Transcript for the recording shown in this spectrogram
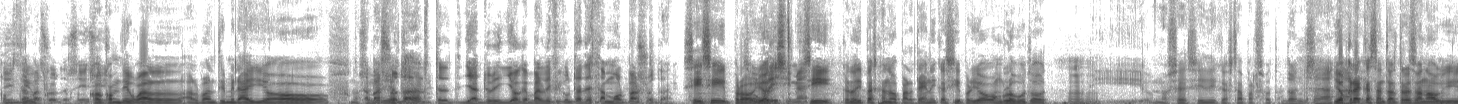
com, Sí, diu, sota, sí, com, sí. com diu el, el Valentí Mirai, jo uf, no sé Per sota, dels ja t'ho dic jo, que per dificultat està molt per sota. Sí, sí, però jo... Eh? Sí, que no dic pas que no, per tècnica sí, però jo ho englobo tot. Mhm. I no sé si dic que està per sota. Doncs, eh, Jo crec que està entre el 3 a 9 i,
